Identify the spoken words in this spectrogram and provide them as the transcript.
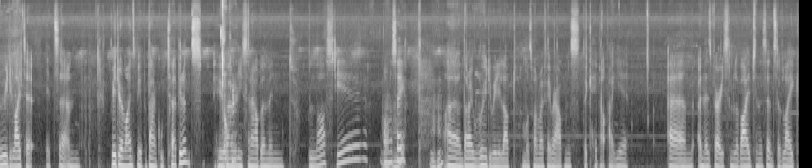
really liked it. It's um, really reminds me of a band called Turbulence, who Okay. released an album in t- last year. I want to say Mm-hmm. um, that I really, really loved and was one of my favorite albums that came out that year. Um, and there's very similar vibes in the sense of like,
